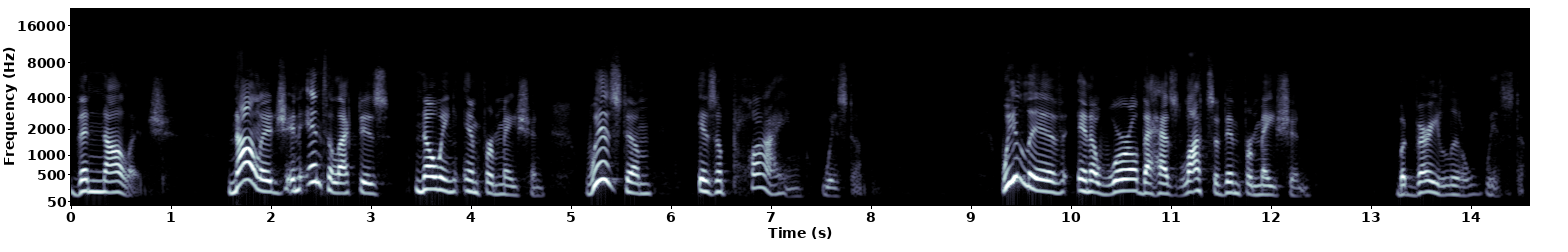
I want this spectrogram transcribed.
than knowledge. Knowledge and intellect is knowing information, wisdom is applying wisdom. We live in a world that has lots of information, but very little wisdom.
